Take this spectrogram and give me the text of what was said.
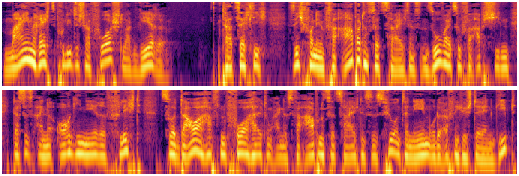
Mein rechtspolitischer Vorschlag wäre, tatsächlich sich von dem Verarbeitungsverzeichnis insoweit zu verabschieden, dass es eine originäre Pflicht zur dauerhaften Vorhaltung eines Verarbeitungsverzeichnisses für Unternehmen oder öffentliche Stellen gibt,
